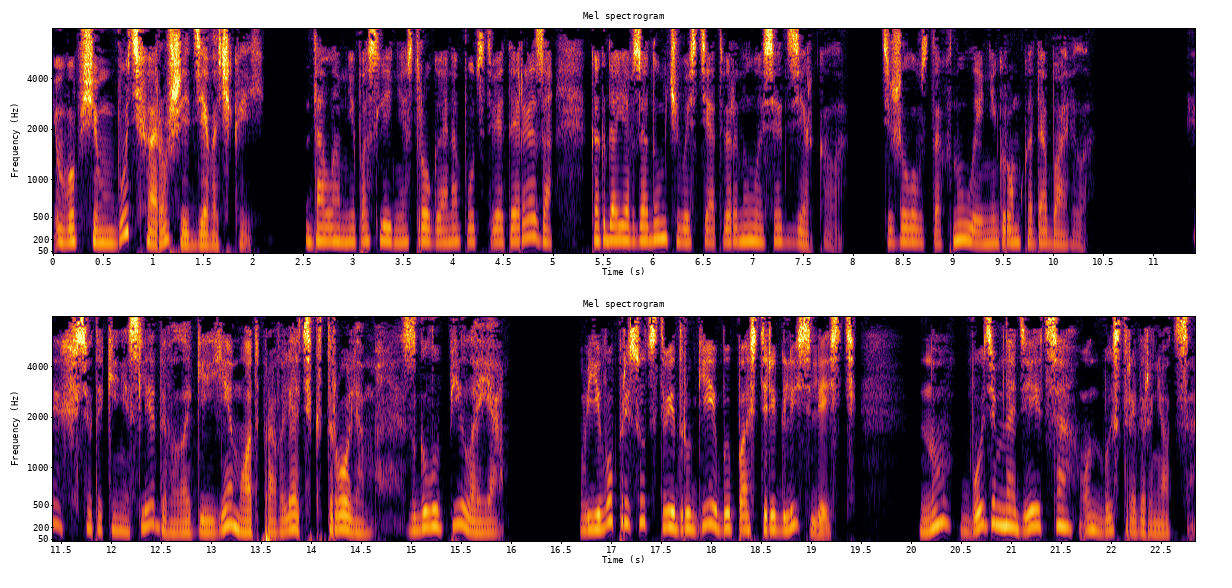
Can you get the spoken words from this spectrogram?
В общем, будь хорошей девочкой. Дала мне последнее строгое напутствие Тереза, когда я в задумчивости отвернулась от зеркала. Тяжело вздохнула и негромко добавила. Эх, все-таки не следовало Гиему отправлять к троллям. Сглупила я. В его присутствии другие бы поостереглись лезть. Ну, будем надеяться, он быстро вернется.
